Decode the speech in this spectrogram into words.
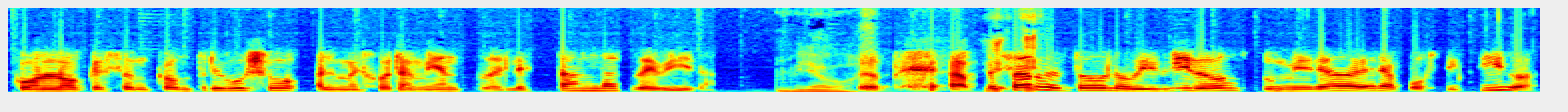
con lo que se contribuyó al mejoramiento del estándar de vida. A pesar eh, de todo lo vivido, su mirada era positiva.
